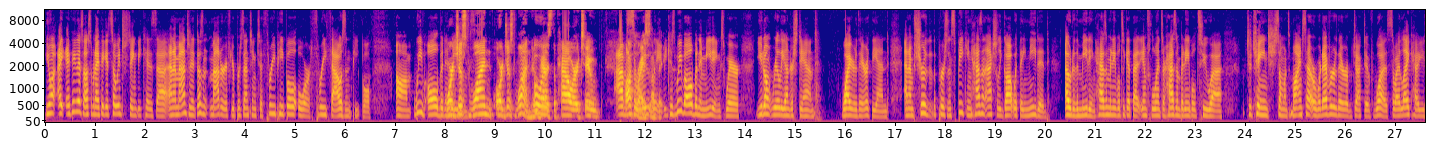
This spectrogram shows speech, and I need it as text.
You know, I, I think that's awesome, and I think it's so interesting because, uh, and I imagine it doesn't matter if you're presenting to three people or three thousand people. Um, we've all been or meetings. just one, or just one who or, has the power to authorize something. Because we've all been in meetings where you don't really understand why you're there at the end, and I'm sure that the person speaking hasn't actually got what they needed out of the meeting, hasn't been able to get that influence, or hasn't been able to uh, to change someone's mindset or whatever their objective was. So I like how you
